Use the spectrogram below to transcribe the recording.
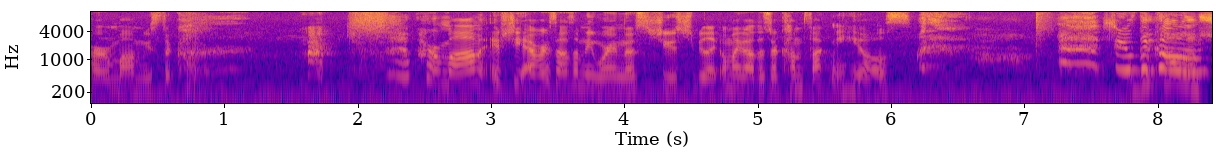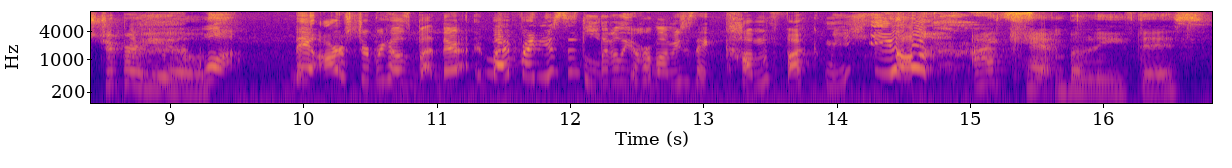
her mom used to call. her mom, if she ever saw somebody wearing those shoes, she'd be like, "Oh my god, those are come fuck me heels." she used we to call them stripper heels. Well, they are stripper heels, but they're. My friend used to literally, her mom used to say, "Come fuck me heel." I can't believe this.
